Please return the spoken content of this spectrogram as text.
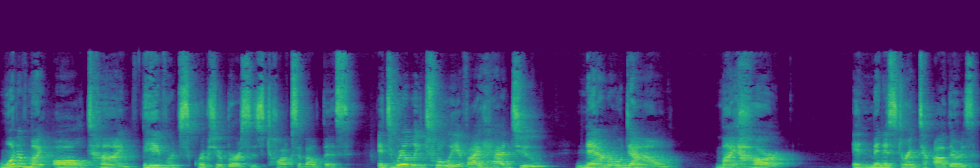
One of my all time favorite scripture verses talks about this. It's really, truly, if I had to narrow down my heart in ministering to others,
